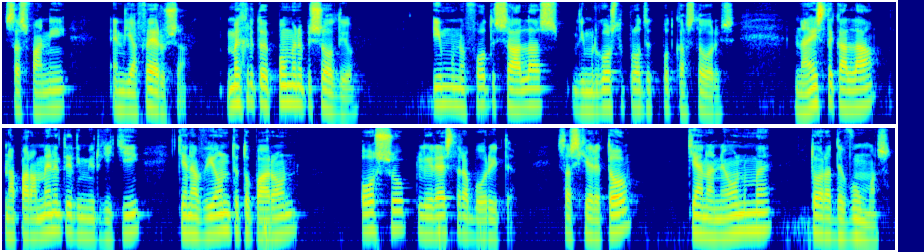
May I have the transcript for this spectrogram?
σας φανεί ενδιαφέρουσα. Μέχρι το επόμενο επεισόδιο. Ήμουν ο Φώτης Σάλας, δημιουργός του Project Podcast Stories. Να είστε καλά, να παραμένετε δημιουργικοί και να βιώνετε το παρόν όσο πληρέστερα μπορείτε. Σας χαιρετώ και ανανεώνουμε το ραντεβού μας.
